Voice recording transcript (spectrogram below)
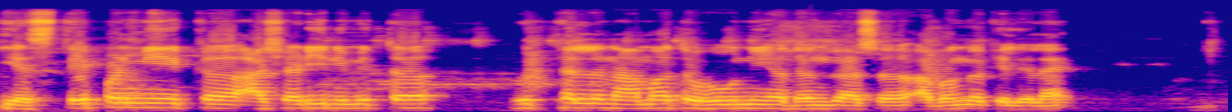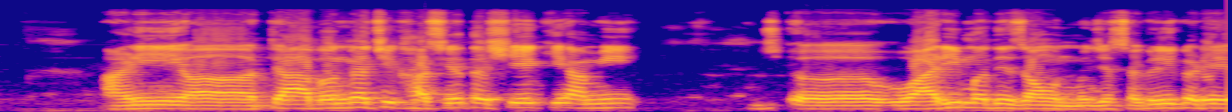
येस ते पण मी एक आषाढी निमित्त विठ्ठल नामात होऊन अदंग असं अभंग केलेला आहे. आणि त्या अभंगाची खासियत अशी आहे की आम्ही वारीमध्ये जाऊन म्हणजे सगळीकडे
